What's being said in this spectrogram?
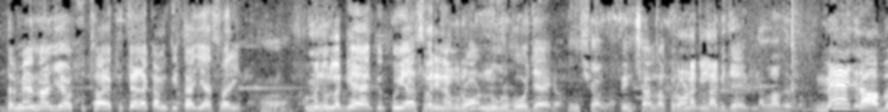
ਦਰਮਿਆਨਾ ਜਿਹਾ ਔਰ ਸੁਥਰਾ ਸੁੱਚਾ ਜਿਹਾ ਕੰਮ ਕੀਤਾ ਜੀ ਇਸ ਵਾਰੀ ਹਾਂ ਕੋ ਮੈਨੂੰ ਲੱਗਿਆ ਹੈ ਕਿ ਕੋਈ ਇਸ ਵਾਰੀ ਨਾ ਕੋਈ ਰੌ- ਨੂਰ ਹੋ ਜਾਏਗਾ ਇਨਸ਼ਾਅੱਲਾ ਇਨਸ਼ਾਅੱਲਾ ਕੋਈ ਰੌਣਕ ਲੱਗ ਜਾਏਗੀ ਅੱਲਾ ਦੇ ਬੰਦੇ ਮੈਂ ਜਨਾਬ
